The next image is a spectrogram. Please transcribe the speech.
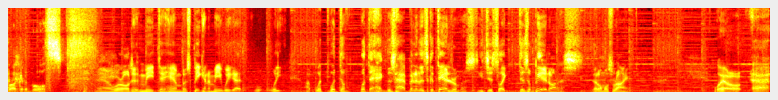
bucket of bolts. Yeah. yeah, we're all just meat to him. But speaking of meat, we got wh- what? do you- uh, what? What the? What the heck just happened to this Catandromus? He just like disappeared on us. That almost rhymed. Well, uh,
